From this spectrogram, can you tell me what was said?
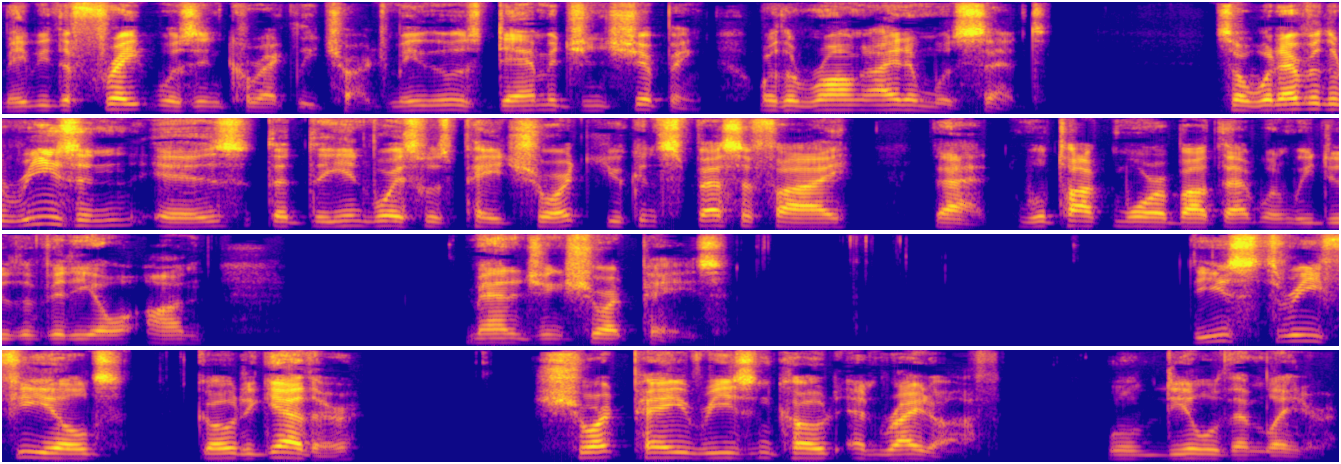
Maybe the freight was incorrectly charged. Maybe it was damage in shipping, or the wrong item was sent. So whatever the reason is that the invoice was paid short, you can specify that. We'll talk more about that when we do the video on managing short pays. These three fields go together short pay, reason code, and write off. We'll deal with them later.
